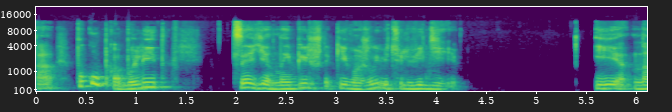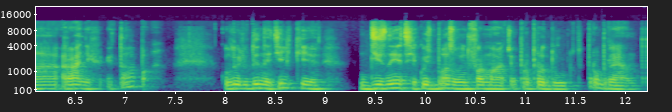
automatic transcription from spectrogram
Та покупка або лід це є найбільш такі важливі цільові дії. І на ранніх етапах, коли людина тільки дізнається якусь базову інформацію про продукт, про бренд,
